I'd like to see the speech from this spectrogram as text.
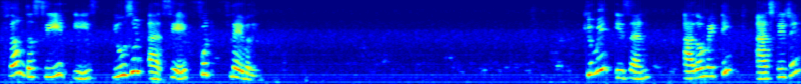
from the seed is used as a food flavoring. Cumin is an aromatic astringent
